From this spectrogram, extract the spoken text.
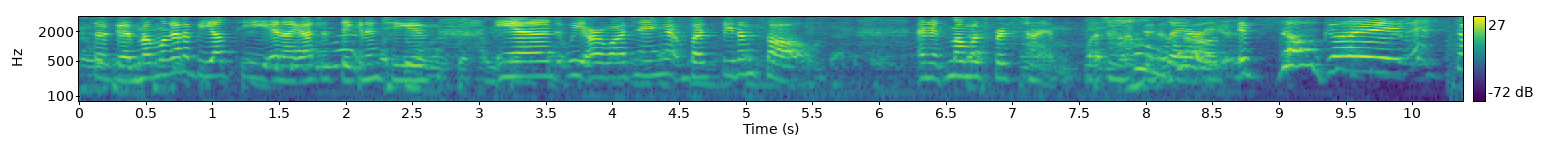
So good. Momo got a BLT and I got just bacon and cheese. And we are watching BuzzFeed Unsolved. And it's Momo's first time watching BuzzFeed Unsolved. It's so good. So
